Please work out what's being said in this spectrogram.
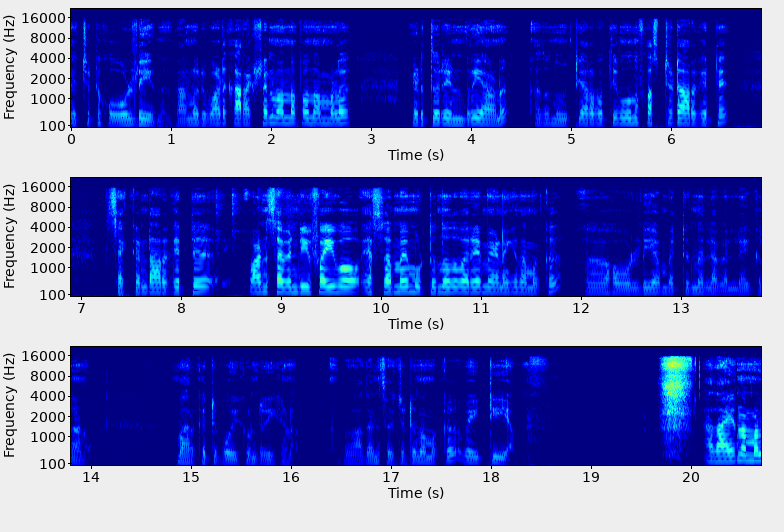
വെച്ചിട്ട് ഹോൾഡ് ചെയ്യുന്നത്. കാരണം ഒരുപാട് കറക്ഷൻ വന്നപ്പോൾ നമ്മൾ എടുത്തൊരു എൻട്രി ആണ്. അത് നൂറ്റി അറുപത്തി മൂന്ന് first target second target one seventy ഫൈവോ എസ് എം എ മുട്ടുന്നത് വരെ വേണമെങ്കിൽ നമുക്ക് ഹോൾഡ് ചെയ്യാൻ പറ്റുന്ന ലെവലിലേക്കാണ് മാർക്കറ്റ് പോയിക്കൊണ്ടിരിക്കണം അപ്പോൾ അതനുസരിച്ചിട്ട് നമുക്ക് വെയിറ്റ് ചെയ്യാം. അതായത് നമ്മൾ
